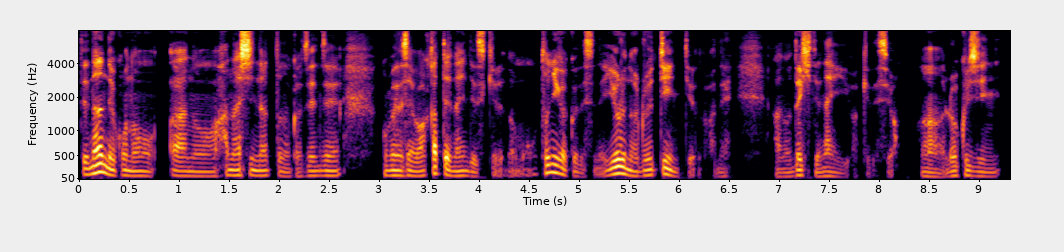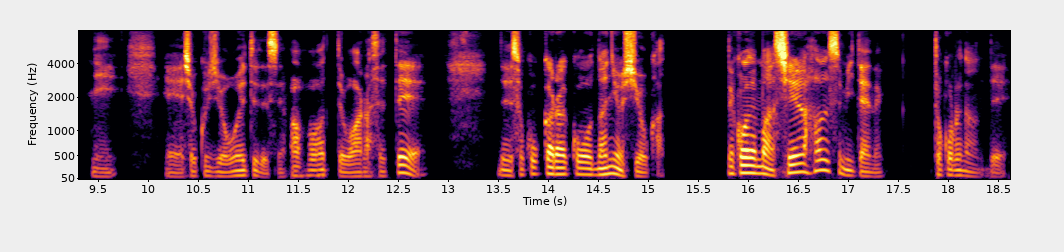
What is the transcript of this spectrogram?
で、なんでこの、あの、話になったのか全然ごめんなさい、分かってないんですけれども、とにかくですね、夜のルーティンっていうのがね、あの、できてないわけですよ。うん、6時に、えー食事を終えてですね、パパパって終わらせて、で、そこからこう何をしようか。で、これまあシェアハウスみたいなところなんで、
